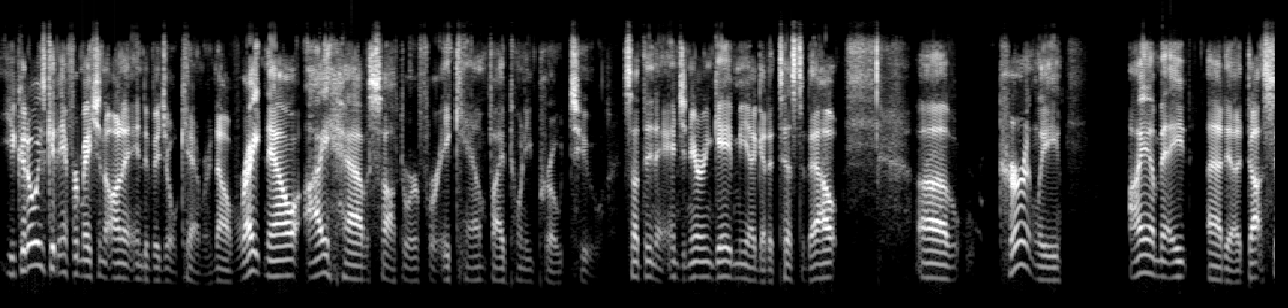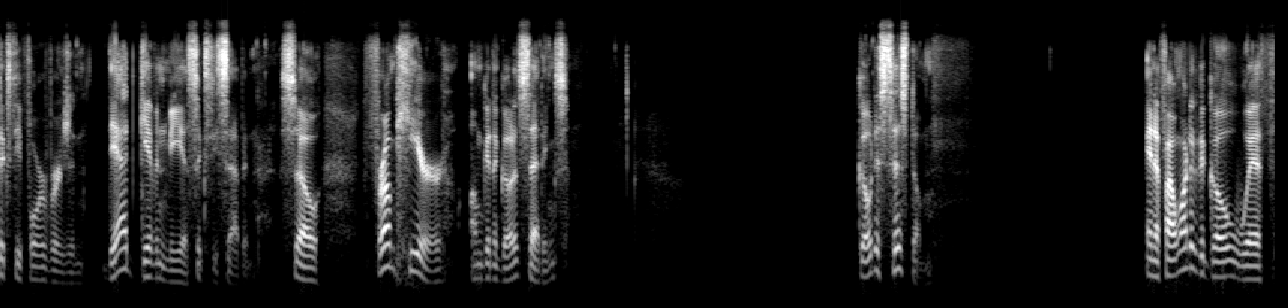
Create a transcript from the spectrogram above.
you could always get information on an individual camera. Now, right now, I have software for a Cam 520 Pro 2, something that engineering gave me. I got to test it out. Uh, currently, I am at, at a .64 version. They had given me a 67. So from here, I'm going to go to settings, go to system. And if I wanted to go with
